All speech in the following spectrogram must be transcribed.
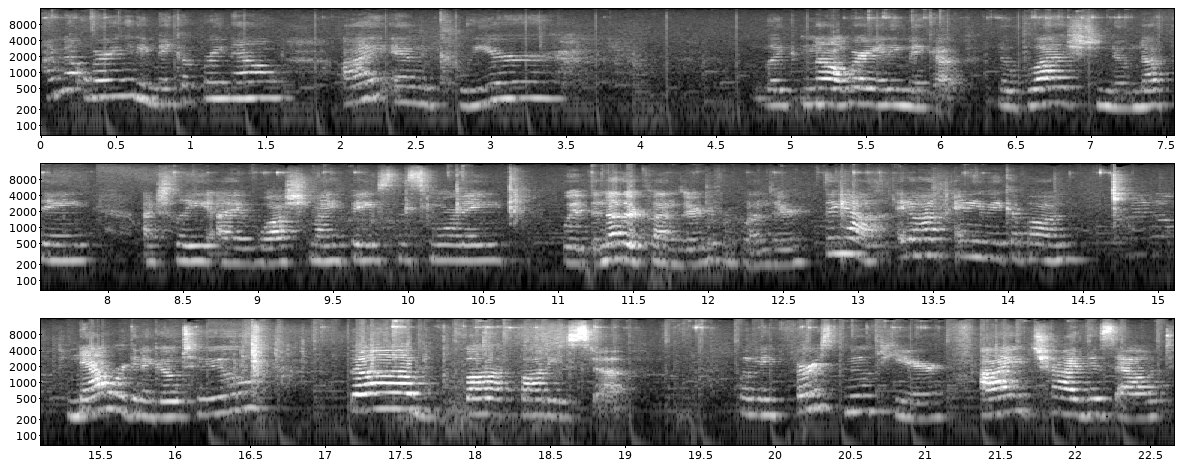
I'm not wearing any makeup right now. I am clear, like not wearing any makeup. No blush, no nothing. Actually, I washed my face this morning with another cleanser, different cleanser. So yeah, I don't have any makeup on. now we're gonna go to the body stuff. When we first moved here, I tried this out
